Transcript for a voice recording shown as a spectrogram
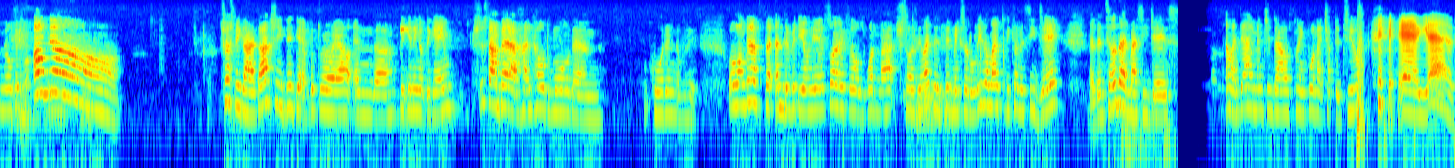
No people. Oh no! Trust me, guys. I actually did get a victory royale in the beginning of the game. Just I'm better handheld more than recording of it. Well, I'm gonna have to end the video here. Sorry if it was one match. So if you like this vid, make sure to leave a like to become a CJ. And until then, my CJs. Oh, and then I mentioned that I was playing Fortnite Chapter 2. yes!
